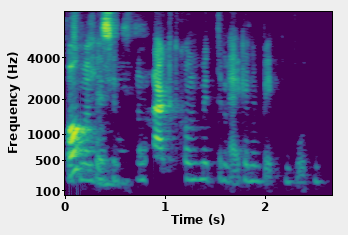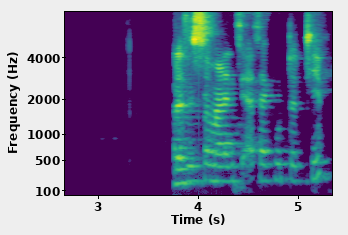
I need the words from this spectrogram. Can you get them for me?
okay. man ein bisschen in Kontakt kommt mit dem eigenen Beckenboden. Das ist schon mal ein sehr, sehr guter Tipp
